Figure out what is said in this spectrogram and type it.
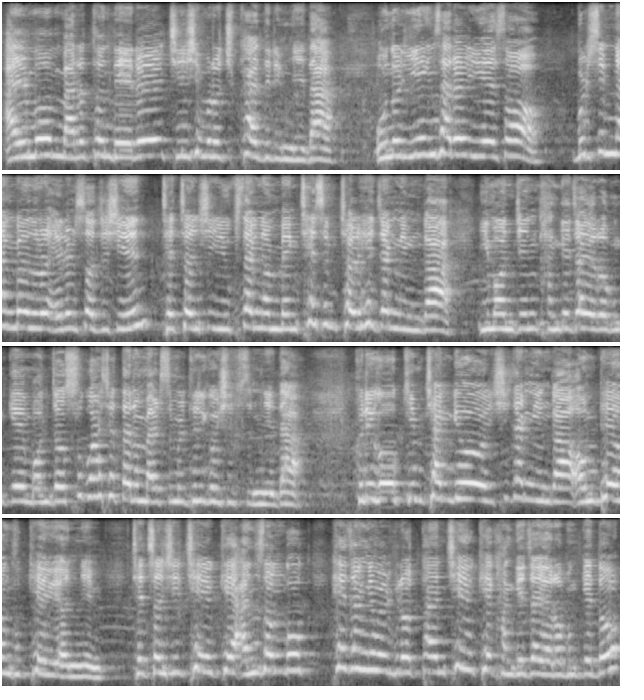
알몬 마라톤 대회를 진심으로 축하드립니다. 오늘 이 행사를 위해서 물심양면으로 애를 써주신 제천시 육상연맹 최승철 회장님과 임원진 관계자 여러분께 먼저 수고하셨다는 말씀을 드리고 싶습니다. 그리고 김창규 시장님과 엄태영 국회의원님, 제천시 체육회 안성국 회장님을 비롯한 체육회 관계자 여러분께도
